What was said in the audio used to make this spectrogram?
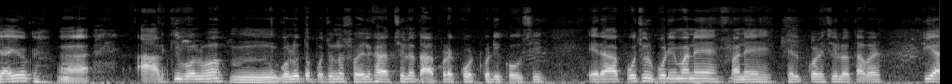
যাই হোক আহ, আর কি বলব? উম, গোলু তো প্রচণ্ড শরীর খারাপ ছিল তারপরে কোটকটি কৌশিক এরা প্রচুর পরিমাণে মানে হেল্প করেছিল তারপর টিয়া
